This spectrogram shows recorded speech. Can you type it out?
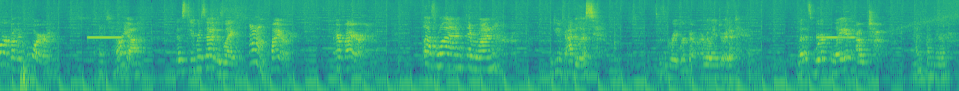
Work on the core. I tell ya. This superset is like, mm, fire, fire, fire. Last one, everyone. You're doing fabulous. This was a great workout. I really enjoyed it. Let's work, lay it out. And under.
